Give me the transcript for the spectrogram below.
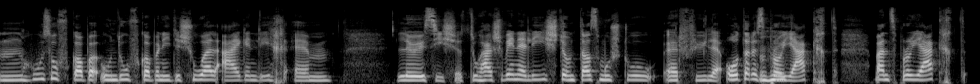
ähm, Hausaufgaben und Aufgaben in der Schule eigentlich ähm, löst. Also du hast wie eine Liste und das musst du erfüllen. Oder ein Projekt. Wenn das Projekt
